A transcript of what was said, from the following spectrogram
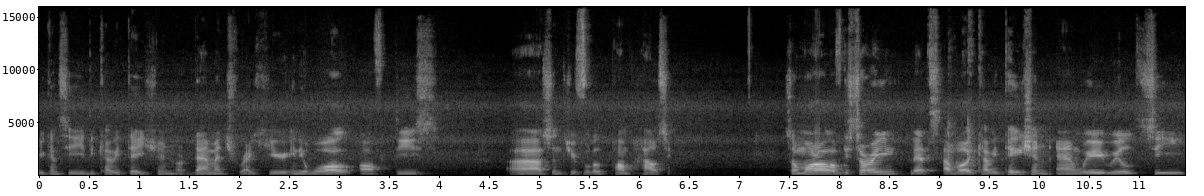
you can see the cavitation or damage right here in the wall of this uh, centrifugal pump housing. So moral of the story let's avoid cavitation and we will see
